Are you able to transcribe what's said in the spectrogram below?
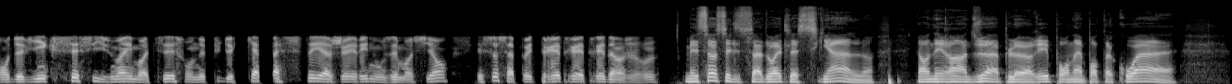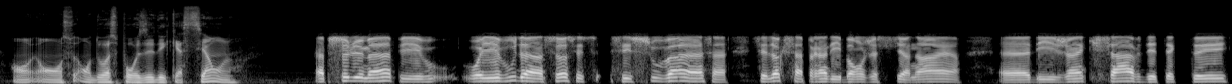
on devient excessivement émotif, on n'a plus de capacité à gérer nos émotions et ça, ça peut être très, très, très dangereux. Mais ça, ça doit être le signal. Quand on est rendu à pleurer pour n'importe quoi, on, doit se poser des questions. Absolument. Puis voyez-vous dans ça, c'est souvent, hein, c'est là que ça prend des bons gestionnaires, euh, des gens qui savent détecter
